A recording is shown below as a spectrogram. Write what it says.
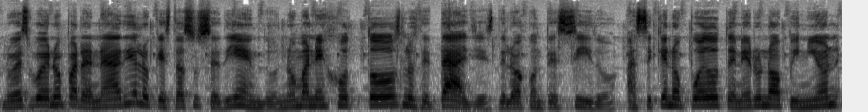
No es bueno para nadie lo que está sucediendo, no manejo todos los detalles de lo acontecido, así que no puedo tener una opinión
